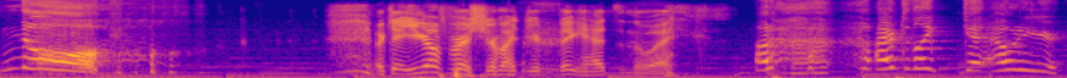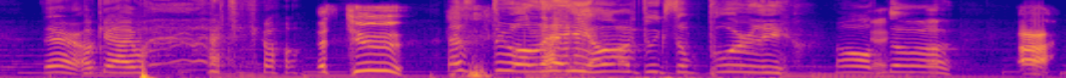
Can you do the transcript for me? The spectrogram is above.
No! Okay, you go first. Your my your big head's in the way. I have to like get out of here. There, okay, I have to go. That's two. That's too already. Oh, I'm doing so poorly. Oh Okay, no! Uh, ah.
